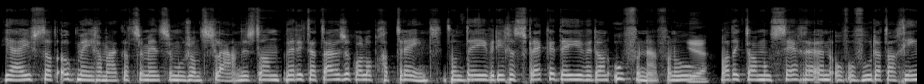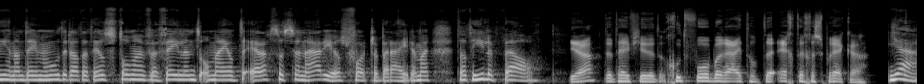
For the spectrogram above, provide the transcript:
ja, heeft ze dat ook meegemaakt dat ze mensen moest ontslaan. Dus dan werd ik daar thuis ook al op getraind. Dan deden we die gesprekken, deden we dan oefenen van hoe, yeah. wat ik dan moest zeggen en of, of hoe dat dan ging. En dan deed mijn moeder dat het heel stom en vervelend om mij op de ergste scenario's voor te bereiden. Maar dat hielp wel. Ja, dat heeft je goed voorbereid op de echte gesprekken. Ja.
